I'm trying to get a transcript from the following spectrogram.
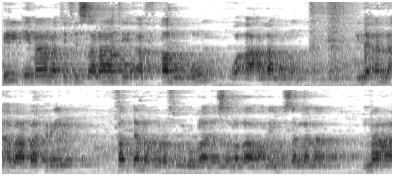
biاlimaamati fi الsalaati afqahuhum wa aclamuhum liأnna abaa bakrin qadamahu rasuulu اllahi salى اllahu عalayh wasalama maca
